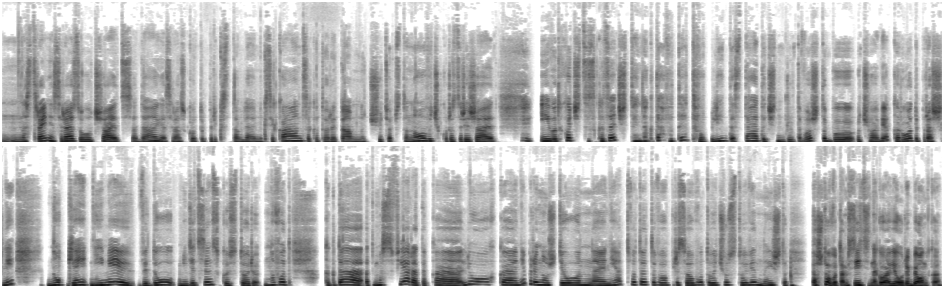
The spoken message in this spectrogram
настроение сразу улучшается, да, я сразу кого-то представляю мексиканца, который там, ну, чуть-чуть обстановочку разряжает. И вот хочется сказать, что иногда вот этого, блин, достаточно для того, чтобы у человека роды прошли. Ну, я не имею в виду медицинскую историю, но вот когда атмосфера такая легкая, непринужденная, нет вот этого пресловутого чувства вины, что а что вы там сидите на голове у ребенка?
